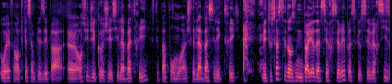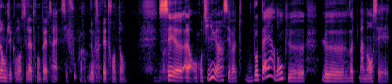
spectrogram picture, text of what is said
Ouais, enfin en tout cas ça me plaisait pas. Euh, ensuite j'ai essayé la batterie, c'était pas pour moi. Je fais de la basse électrique, mais tout ça c'était dans une période assez resserrée parce que c'est vers 6 ans que j'ai commencé la trompette, Ouais, c'est fou quoi. donc ça fait 30 ans. C'est euh, alors on continue, hein, c'est votre beau-père, donc le, le, votre maman c'est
